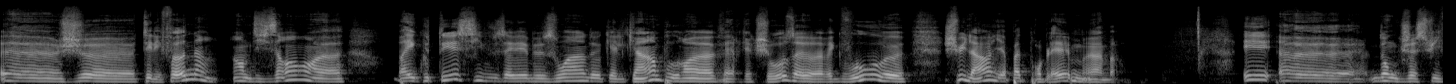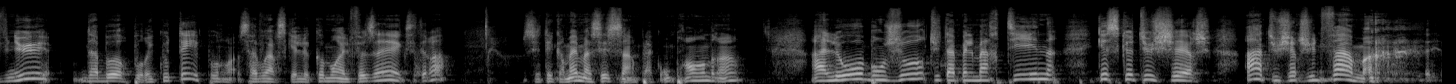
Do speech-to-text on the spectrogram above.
euh, je téléphone en disant euh, bah écoutez si vous avez besoin de quelqu'un pour euh, faire quelque chose euh, avec vous je suis là il n'y a pas de problème Euh, bon. et donc je suis venue d'abord pour écouter pour savoir ce qu'elle comment elle faisait etc c'était quand même assez simple à comprendre hein. Allô, bonjour, tu t'appelles Martine. Qu'est-ce que tu cherches? Ah, tu cherches une femme.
